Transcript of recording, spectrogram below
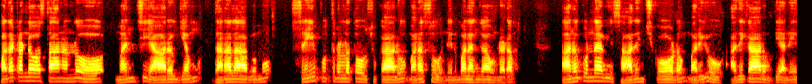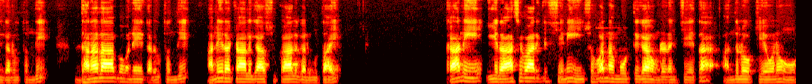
పదకొండవ స్థానంలో మంచి ఆరోగ్యము ధనలాభము స్త్రీపుత్రులతో సుఖాలు మనసు నిర్మలంగా ఉండడం అనుకున్నవి సాధించుకోవడం మరియు అధికార వృద్ధి అనేది కలుగుతుంది ధనలాభం అనేది కలుగుతుంది. అన్ని రకాలుగా సుఖాలు కలుగుతాయి. కానీ ఈ రాశి వారికి శని సువర్ణమూర్తిగా ఉండడం చేత అందులో కేవలం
